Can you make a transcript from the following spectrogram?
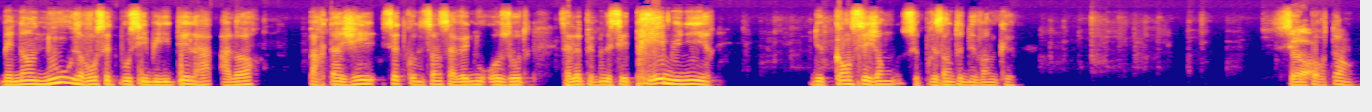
Maintenant, nous avons cette possibilité-là. Alors, partager cette connaissance avec nous aux autres, ça leur permet de se prémunir de quand ces gens se présentent devant eux. C'est important.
